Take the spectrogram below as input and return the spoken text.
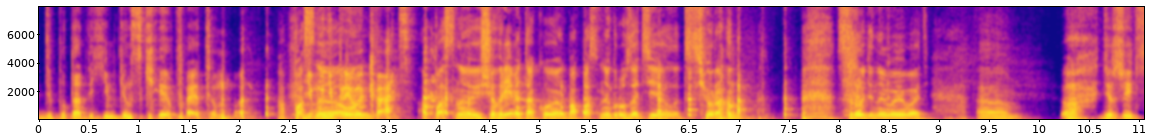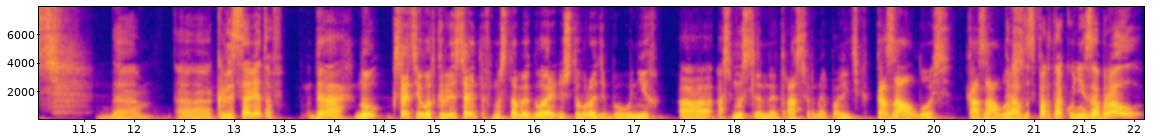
депутаты химкинские, поэтому опасно, ему не привыкать. Он, опасно, еще время такое, он опасную игру затеял, этот Юран, с Родиной воевать. Эм, держитесь. Да. А, Крылья Советов? Да, ну, кстати, вот крылья Советов, мы с тобой говорили, что вроде бы у них а, осмысленная трансферная политика. Казалось, казалось. Правда, Спартак у них забрал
